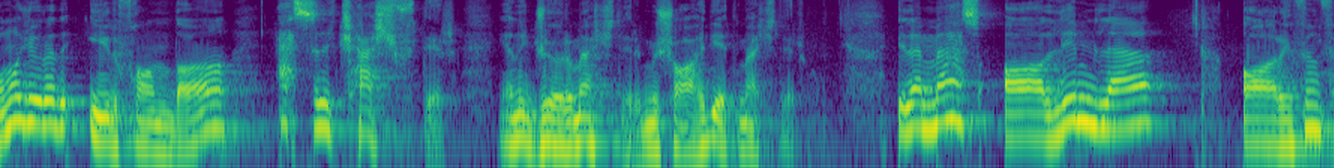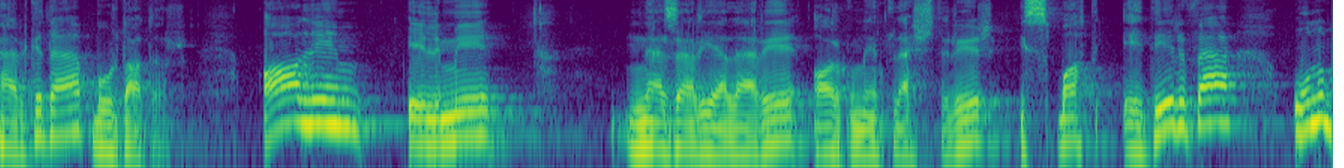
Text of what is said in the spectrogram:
Ona görə də irfanda əsl kəşfdir. Yəni görməkdir, müşahidə etməkdir. Elə məhz alimlə arifin fərqi də burdadır. Alim elmi nəzəriyyələri arqumentləşdirir, isbat edir və onu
